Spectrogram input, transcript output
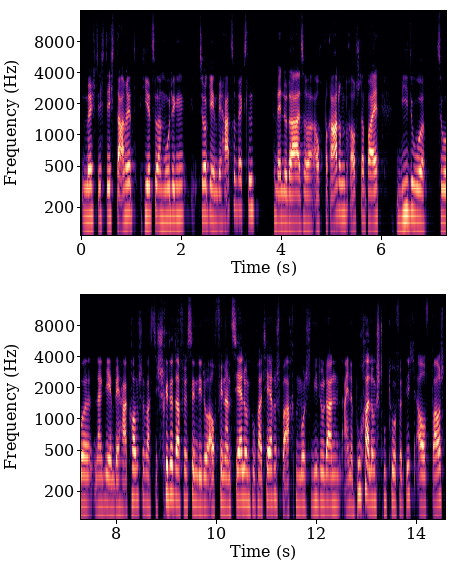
möchte ich dich damit hierzu ermutigen, zur GmbH zu wechseln wenn du da also auch Beratung brauchst dabei, wie du zu einer GmbH kommst und was die Schritte dafür sind, die du auch finanziell und buchhalterisch beachten musst, wie du dann eine Buchhaltungsstruktur für dich aufbaust,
